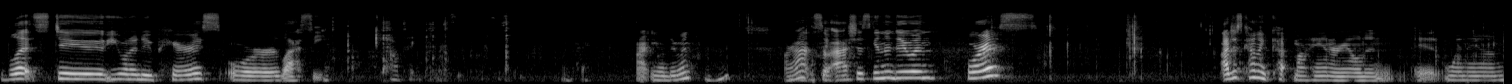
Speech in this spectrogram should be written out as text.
Let's do, you want to do Paris or Lassie? I'll take this. It's. Okay. All right, you want to do one? Mhm. All right, so Asha's going to do one for us. I just kind of cut my hand around and it went in.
